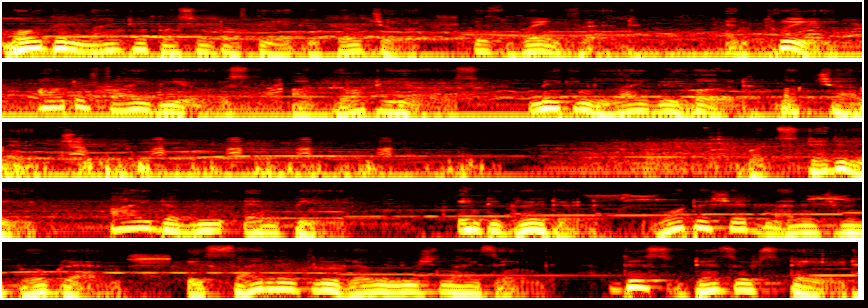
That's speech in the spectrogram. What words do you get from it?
More than 90% of the agriculture is rain-fed and 3 out of 5 years are drought years, making livelihood a challenge. But steadily, IWMP, Integrated Watershed Management Program, is silently revolutionizing this desert state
